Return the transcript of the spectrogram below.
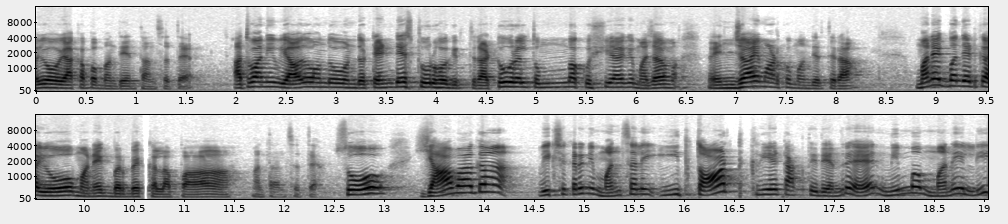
ಅಯ್ಯೋ ಯಾಕಪ್ಪ ಬಂದೆ ಅಂತ ಅನಿಸುತ್ತೆ. ಅಥವಾ ನೀವು ಯಾವುದೋ ಒಂದು ಒಂದು ಟೆನ್ ಡೇಸ್ ಟೂರ್ ಹೋಗಿರ್ತೀರ ಟೂರಲ್ಲಿ ತುಂಬ ಖುಷಿಯಾಗಿ ಮಜಾ ಎಂಜಾಯ್ ಮಾಡ್ಕೊಂಡು ಬಂದಿರ್ತೀರ. ಮನೆಗೆ ಬಂದಿಟ್ಕ ಅಯ್ಯೋ, ಮನೆಗೆ ಬರಬೇಕಲ್ಲಪ್ಪ ಅಂತ ಅನಿಸುತ್ತೆ. ಸೊ ಯಾವಾಗ ವೀಕ್ಷಕರೇ ನಿಮ್ಮ ಮನಸ್ಸಲ್ಲಿ ಈ ಥಾಟ್ ಕ್ರಿಯೇಟ್ ಆಗ್ತಿದೆ ಅಂದರೆ ನಿಮ್ಮ ಮನೆಯಲ್ಲಿ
